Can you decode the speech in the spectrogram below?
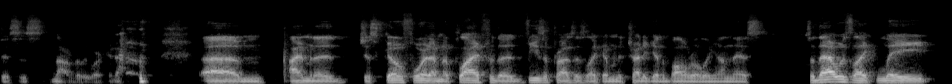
this is not really working out. um, I'm gonna just go for it. I'm gonna apply for the visa process. Like I'm gonna try to get the ball rolling on this." So that was like late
